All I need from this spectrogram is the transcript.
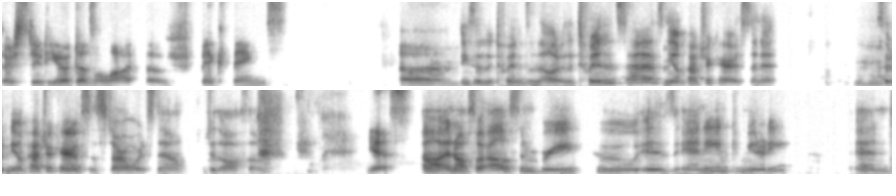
their studio does a lot of big things. Um These are the twins and the elder. The twins has Neil Patrick Harris in it. Mhm. So Neil Patrick Harris is Star Wars now, which is awesome. yes Uh, and also Alison Brie, who is Annie in Community, and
